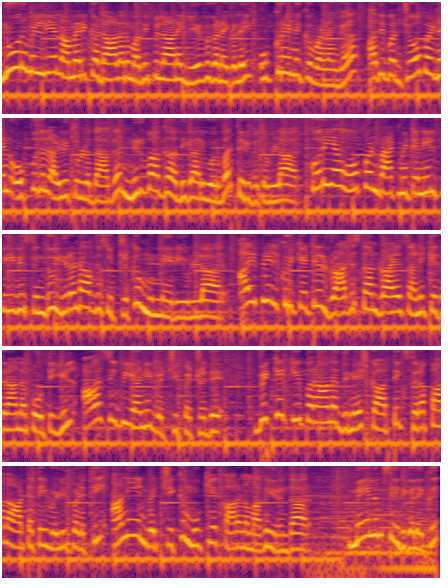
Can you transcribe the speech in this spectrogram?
நூறு மில்லியன் அமெரிக்க டாலர் மதிப்பிலான ஏவுகணைகளை உக்ரைனுக்கு வழங்க அதிபர் ஜோ பைடன் ஒப்புதல் அளித்துள்ளதாக நிர்வாக அதிகாரி ஒருவர் தெரிவித்துள்ளார். கொரியா ஓபன் பேட்மிண்டனில் பி வி சிந்து இரண்டாவது சுற்றுக்கு முன்னேறியுள்ளார். ஐபிஎல் கிரிக்கெட்டில் ராஜஸ்தான் ராயல்ஸ் அணிக்கு எதிரான போட்டியில் ஆர்சிபி அணி வெற்றி பெற்றது. விக்கெட் கீப்பரான தினேஷ் கார்த்திக் சிறப்பான ஆட்டத்தை வெளிப்படுத்தி அணியின் வெற்றிக்கு முக்கிய காரணமாக இருந்தார். மேலும் செய்திகளுக்கு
